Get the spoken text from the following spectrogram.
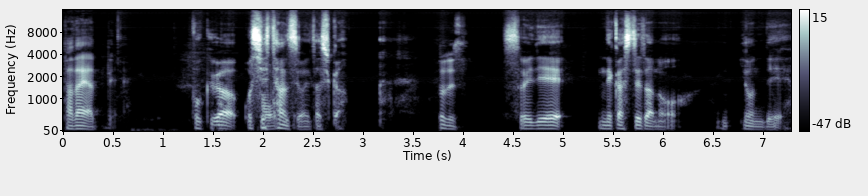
ただやって僕が教えたんですよね、確か。そうですそれで、寝かしてたのを読んで、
